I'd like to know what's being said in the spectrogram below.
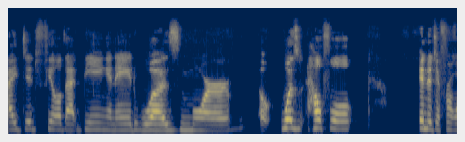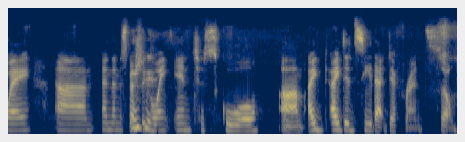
I did feel that being an aide was more was helpful in a different way. Um, and then especially Mhm. going into school, um, I I did see that difference. So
